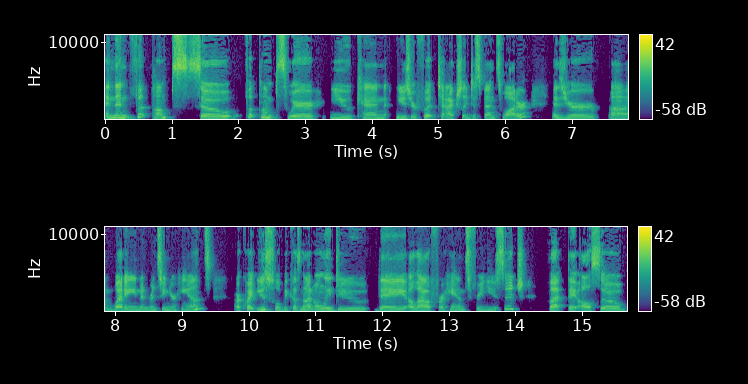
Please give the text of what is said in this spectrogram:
and then foot pumps. So foot pumps where you can use your foot to actually dispense water as you're um, wetting and rinsing your hands are quite useful because not only do they allow for hands-free usage, but they also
